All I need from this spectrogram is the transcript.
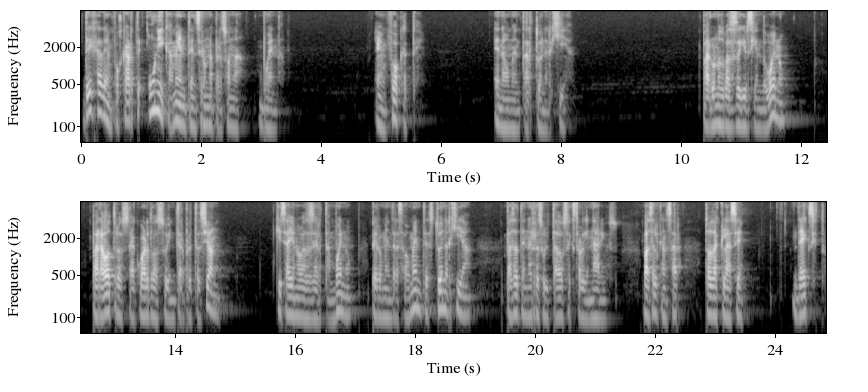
deja de enfocarte únicamente en ser una persona buena. Enfócate en aumentar tu energía. Para unos vas a seguir siendo bueno, para otros, de acuerdo a su interpretación, quizá ya no vas a ser tan bueno, pero mientras aumentes tu energía, vas a tener resultados extraordinarios, vas a alcanzar toda clase de éxito.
